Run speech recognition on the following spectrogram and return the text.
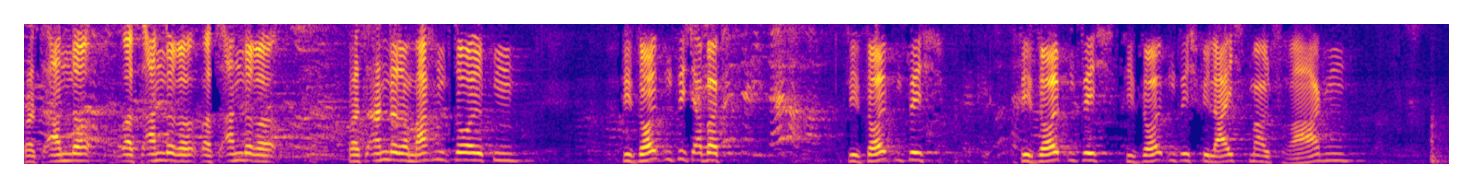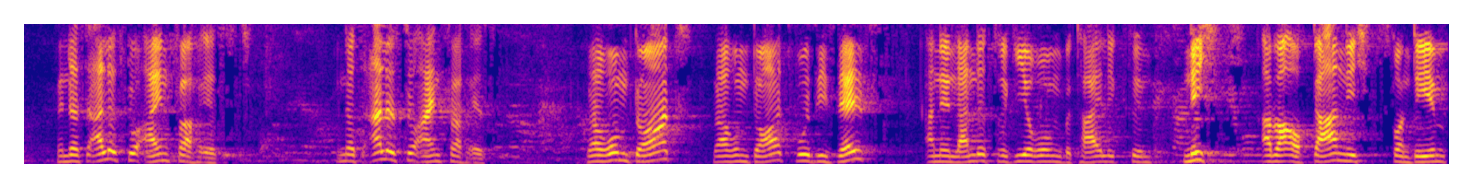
was andere, was andere, was andere, was andere machen sollten. Sie sollten sich aber Sie sollten sich, Sie sollten sich, Sie sollten sich vielleicht einmal fragen, wenn das alles so einfach ist, wenn das alles so einfach ist, warum dort warum dort, wo Sie selbst an den Landesregierungen beteiligt sind, nichts, aber auch gar nichts von dem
